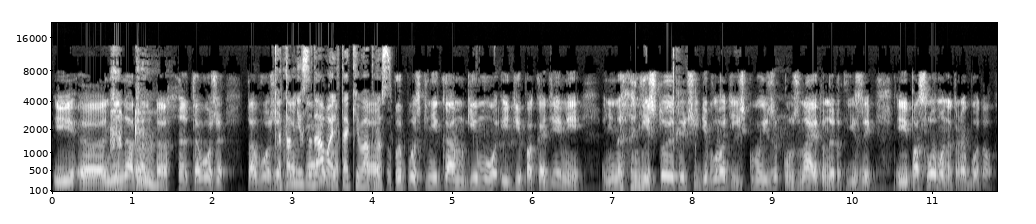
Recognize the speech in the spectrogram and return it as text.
И э, не надо э, того же... Того же а там не задавали такие э, вопросы. Выпускникам ГИМО и ДИП-академии не, не стоит учить дипломатическому языку. Знает он этот язык. И послом он отработал.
